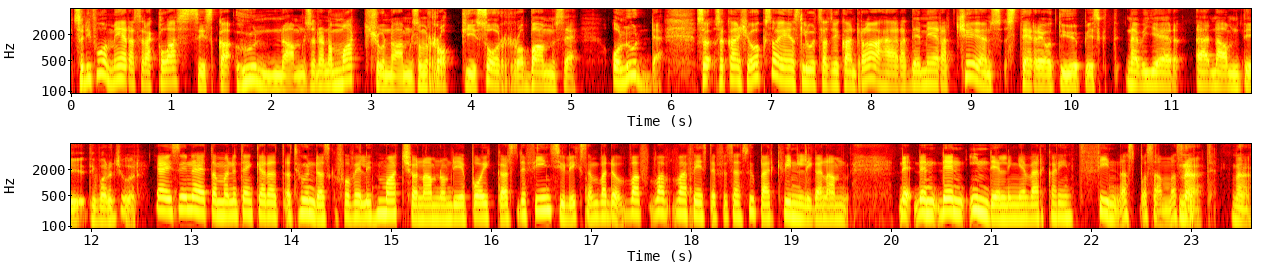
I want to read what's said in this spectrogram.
så de får mera sådär klassiska hundnamn, sådana machonamn som Rocky, Zorro, Bamse och Ludde. Så, så kanske också är en slutsats vi kan dra här att det är mera könsstereotypiskt när vi ger äh, namn till, till våra djur. Ja, i synnerhet om man nu tänker att, att hundar ska få väldigt machonamn om de är pojkar. Så det finns ju liksom, vad, vad, vad, vad finns det för så superkvinnliga namn? Den, den, den indelningen verkar inte finnas på samma sätt. Nej, nej.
